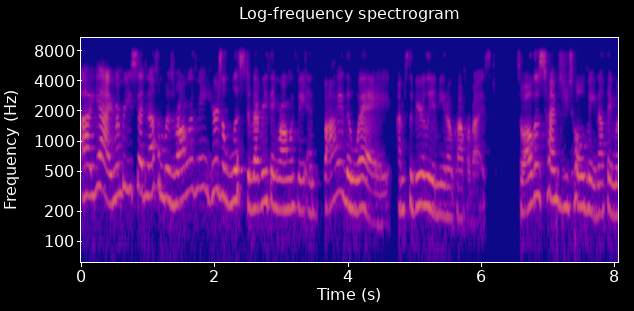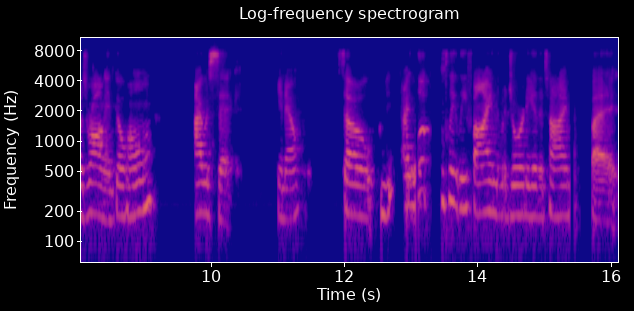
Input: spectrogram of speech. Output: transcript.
uh, yeah, I remember you said nothing was wrong with me. Here's a list of everything wrong with me. And by the way, I'm severely immunocompromised. So all those times you told me nothing was wrong and go home, I was sick, you know? So I look completely fine the majority of the time, but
